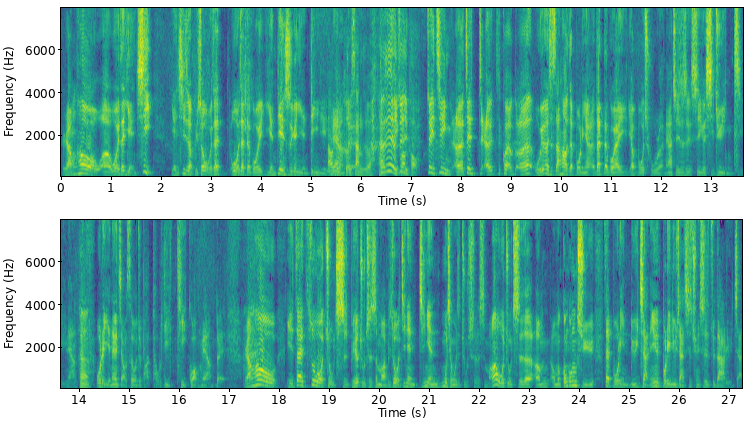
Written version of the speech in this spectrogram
然后呃，我也在演戏。演戏的，比如说我在我在德国演电视跟演电影，然后演和尚是吧？对 对对，最近呃这这呃快呃五月二十三号在柏林要在德国要要播出了，那样其实是是一个喜剧影集那样。嗯，为了演那个角色，我就把头剃剃光那样。对，然后也在做主持，比如主持什么？比如说我今年今年目前为止主持了什么？啊，我主持了嗯我们公光局在柏林旅展，因为柏林旅展是全世界最大的旅展，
